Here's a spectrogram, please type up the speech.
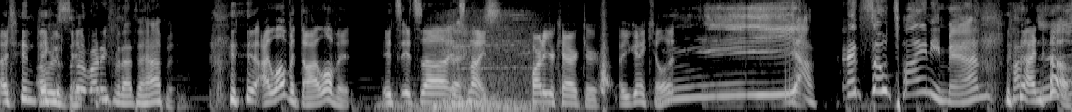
I didn't think I was so it. ready for that to happen. I love it though. I love it. It's it's uh it's nice. Part of your character. Are you gonna kill it? Yeah, it's so tiny, man. I know.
